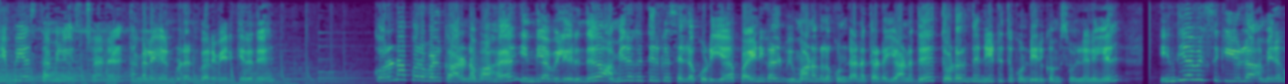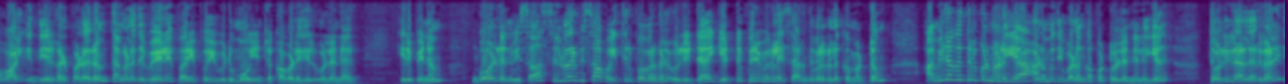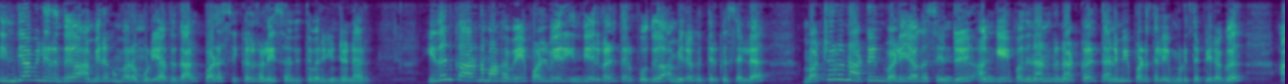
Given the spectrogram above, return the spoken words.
GPS Tamil news channel தங்களை அன்புடன் வரவேற்கிறது. கொரோனா பரவல் காரணமாக இந்தியாவில் இருந்து அமீரகத்திற்கு செல்லக்கூடிய பயணிகள் விமானங்களுக்குண்டான தடையானது தொடர்ந்து நீட்டித்துக் கொண்டிருக்கும் சூழ்நிலையில் இந்தியாவில் சிக்கியுள்ள அமீரக வாழ் இந்தியர்கள் பலரும் தங்களது வேலை பறிப்போய் விடுமோ என்ற கவலையில் உள்ளனர். இருப்பினும் கோல்டன் விசா சில்வர் விசா வைத்திருப்பவர்கள் உள்ளிட்ட எட்டு பிரிவுகளை சார்ந்தவர்களுக்கு மட்டும் அமீரகத்திற்குள் நுழைய அனுமதி வழங்கப்பட்டுள்ள நிலையில் தொழிலாளர்கள் இந்தியாவிலிருந்து அமீரகம் வர முடியாததால் பல சிக்கல்களை சந்தித்து வருகின்றனர். இதன் காரணமாகவே பல்வேறு இந்தியர்கள் தற்போது அமீரகத்திற்கு செல்ல மற்றொரு நாட்டின் வழியாக சென்று அங்கே பதினான்கு நாட்கள் தனிமைப்படுத்தலை முடித்த பிறகு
